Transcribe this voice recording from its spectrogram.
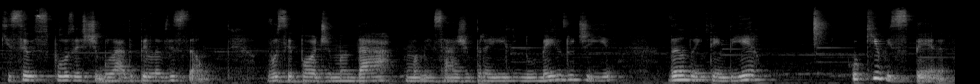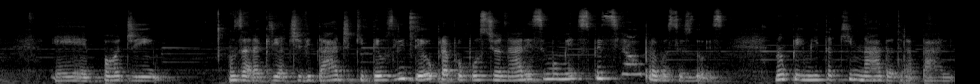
que seu esposo é estimulado pela visão. Você pode mandar uma mensagem para ele no meio do dia, dando a entender o que o espera. É, pode usar a criatividade que Deus lhe deu para proporcionar esse momento especial para vocês dois. Não permita que nada atrapalhe.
